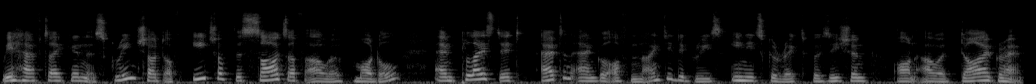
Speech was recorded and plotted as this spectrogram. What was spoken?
we have taken a screenshot of each of the sides of our model and placed it at an angle of 90 degrees in its correct position on our diagram.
